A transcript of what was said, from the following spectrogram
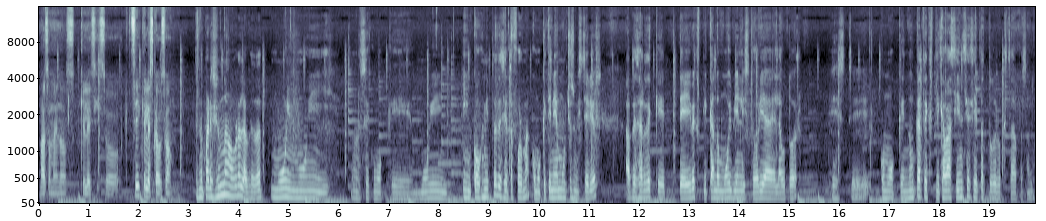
más o menos qué les hizo, sí, qué les causó. Pues me pareció una obra, la verdad, muy, muy, no sé, como que muy incógnita de cierta forma, como que tenía muchos misterios, a pesar de que te iba explicando muy bien la historia el autor, este, como que nunca te explicaba ciencia cierta todo lo que estaba pasando.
